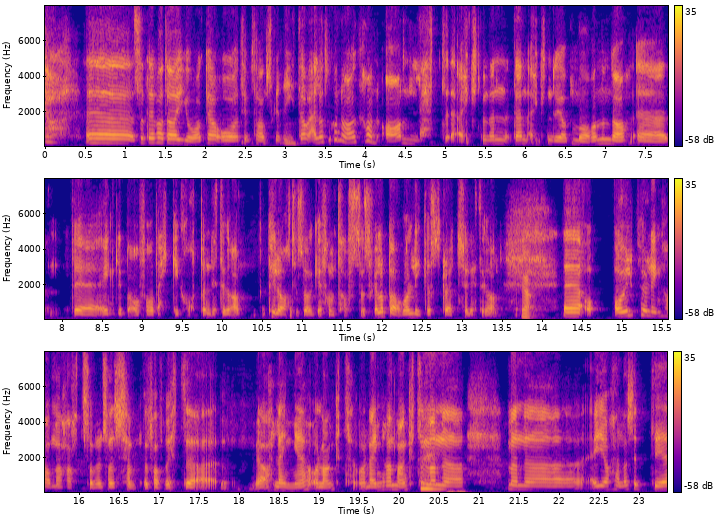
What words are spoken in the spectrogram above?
Ja. Eh, så det var da yoga og tibetanske riter. Eller du kan òg ha en annen lett økt, men den, den, økten du gjør på morgenen, da, eh, det er egentlig bare for å vekke kroppen litt. Pilates òg er fantastisk. Eller bare å ligge og stretche litt. Ja. Eh, Oilpulling har vi hatt som en sånn kjempefavoritt ja, lenge og langt, og lenger enn langt. Men, men jeg gjør heller ikke det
